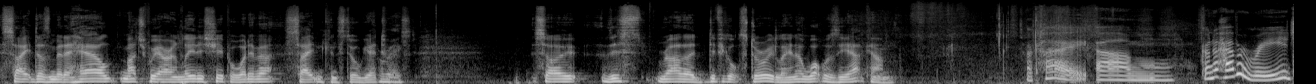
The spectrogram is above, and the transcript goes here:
Say it doesn't matter how much we are in leadership or whatever, Satan can still get Correct. to us. So this rather difficult story, Lena, what was the outcome? Okay, um, going to have a read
